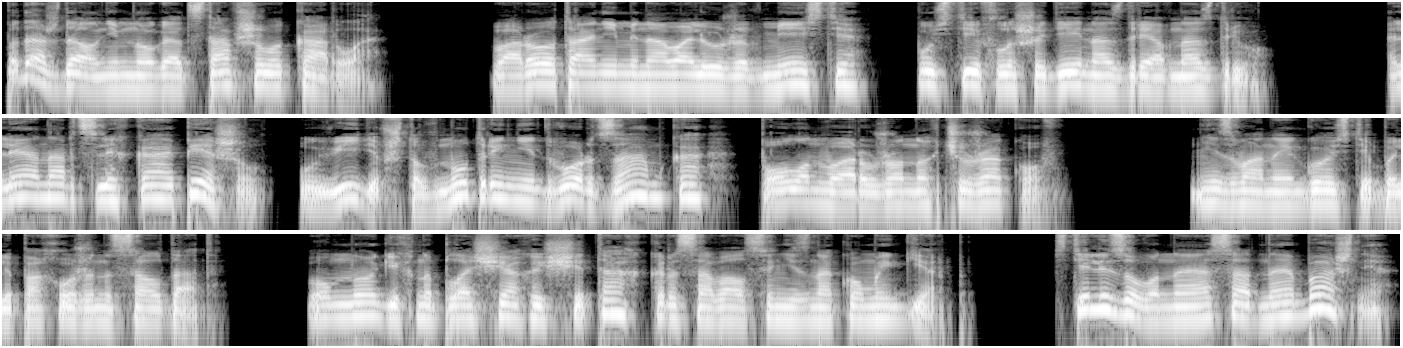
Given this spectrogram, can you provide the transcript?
подождал немного отставшего Карла. Ворота они миновали уже вместе, пустив лошадей ноздря в ноздрю. Леонард слегка опешил, увидев, что внутренний двор замка полон вооруженных чужаков. Незваные гости были похожи на солдат. У многих на плащах и щитах красовался незнакомый герб. Стилизованная осадная башня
